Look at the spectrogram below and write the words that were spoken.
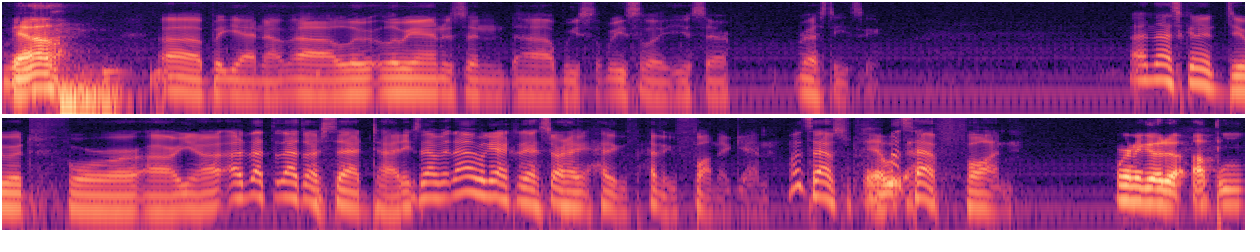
Yeah. Uh, but yeah, no, uh, Lou- Louie Anderson, uh, we we salute you, sir. Rest easy. And that's gonna do it for our, you know, uh, that, that's our sad tidings. Now, now we can actually start ha- having, having fun again. Let's have some, Yeah, let's have fun. We're gonna go to up. we're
